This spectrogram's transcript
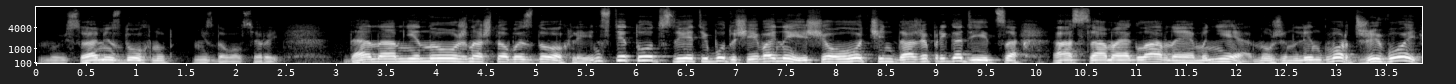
«Ну и сами сдохнут», — не сдавался Рэй. «Да нам не нужно, чтобы сдохли. Институт в свете будущей войны еще очень даже пригодится. А самое главное, мне нужен лингворд живой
